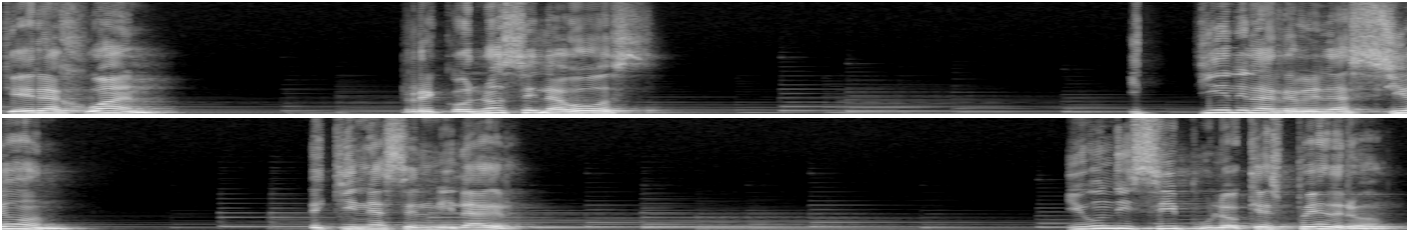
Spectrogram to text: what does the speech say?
que era Juan, reconoce la voz y tiene la revelación de quién hace el milagro. Y un discípulo, que es Pedro,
